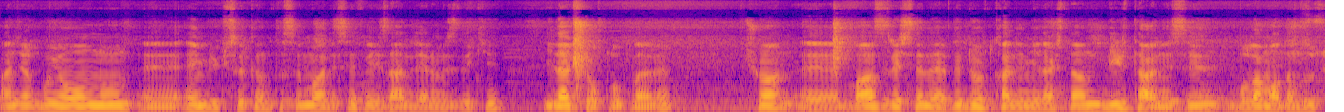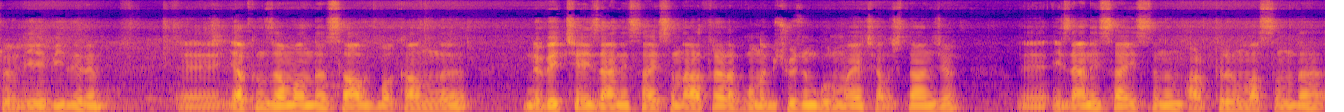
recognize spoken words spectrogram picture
Ancak bu yoğunluğun e, en büyük sıkıntısı maalesef eczanelerimizdeki ilaç yoklukları. Şu an e, bazı reçetelerde 4 kalem ilaçtan bir tanesi bulamadığımızı söyleyebilirim. E, yakın zamanda Sağlık Bakanlığı nöbetçi eczane sayısını artırarak buna bir çözüm bulmaya çalıştı ancak eczane sayısının arttırılmasında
